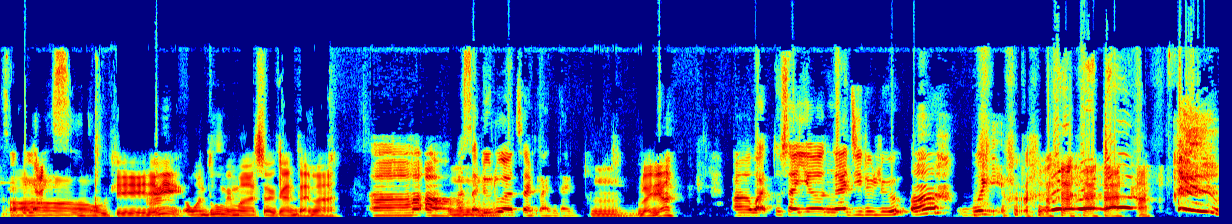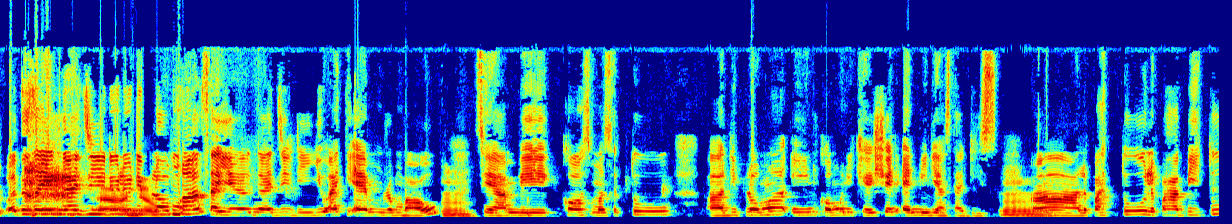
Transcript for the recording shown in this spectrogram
Saya. Oh, okey. Jadi orang tu memang asal Kelantan lah. Ah, uh, uh, masa Hmm. dulu asal Kelantan. Hmm. Belajar? Uh, waktu saya ngaji dulu, ah, boleh. waktu saya ngaji Ah, dulu no. diploma, saya ngaji di UiTM Rembau. Hmm. Saya ambil course masa tu uh, diploma in communication and media studies. Hmm. Ah, lepas tu, lepas habis tu,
